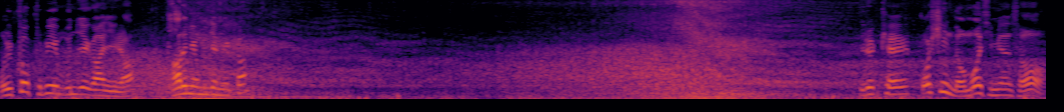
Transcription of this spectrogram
옳고 그름의 문제가 아니라 다름의 문제입니까? 이렇게 꽃이 넘어지면서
